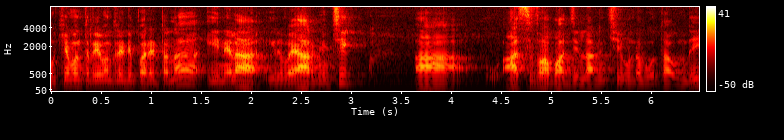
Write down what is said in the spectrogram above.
ముఖ్యమంత్రి రేవంత్ రెడ్డి పర్యటన ఈ నెల ఇరవై ఆరు నుంచి ఆసిఫాబాద్ జిల్లా నుంచి ఉండబోతా ఉంది.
